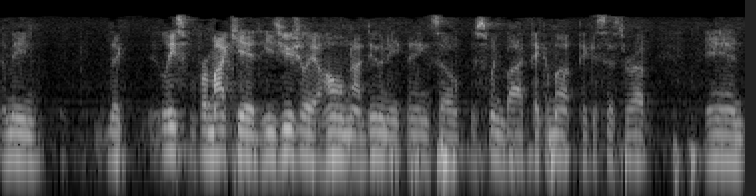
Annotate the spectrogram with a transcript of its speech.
I mean, the at least for my kid, he's usually at home not doing anything. So just swing by, pick him up, pick his sister up, and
